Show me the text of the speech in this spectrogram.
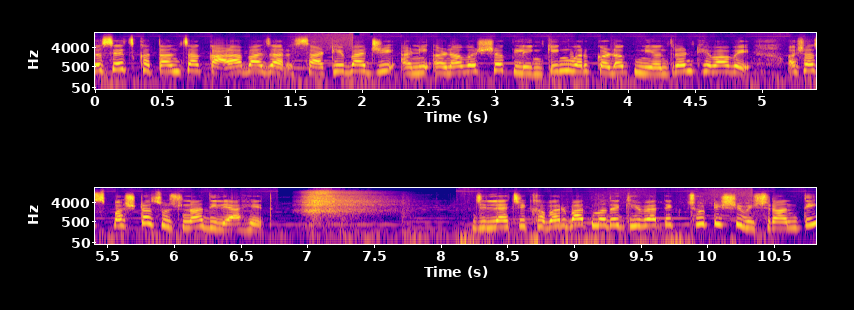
तसेच खतांचा काळा बाजार साठेबाजी आणि अनावश्यक लिंकिंगवर कडक नियंत्रण ठेवावे अशा स्पष्ट सूचना दिल्या आहेत. जिल्ह्याची खबरबातमध्ये घेऊयात एक छोटीशी विश्रांती.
